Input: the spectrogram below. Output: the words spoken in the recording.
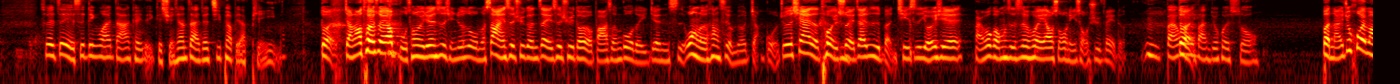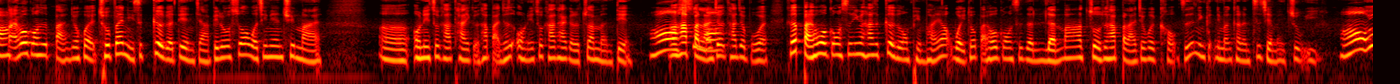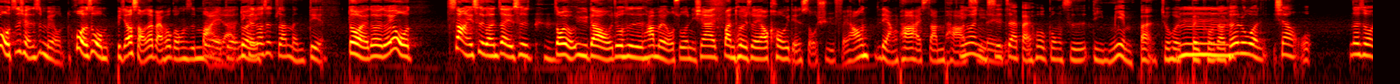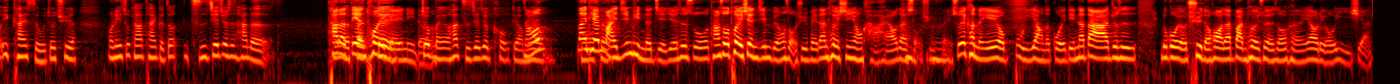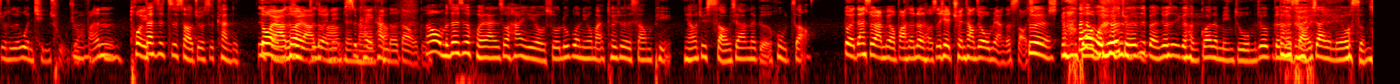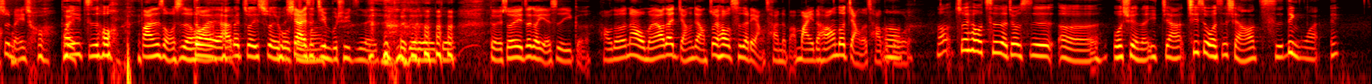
所以这也是另外大家可以的一个选项，再来就机票比较便宜嘛。对，讲到退税，要补充一件事情，就是我们上一次去跟这一次去都有发生过的一件事，忘了上次有没有讲过，就是现在的退税 在日本，其实有一些百货公司是会要收你手续费的，嗯，百货对。公司就会收，本来就会吗？百货公司本来就会，除非你是各个店家，比如说我今天去买。呃，欧尼祖卡泰格，它本来就是 Onizuka Tiger 的专门店，哦那它本来就它就不会。可是百货公司，因为它是各种品牌，要委托百货公司的人帮他做，所以它本来就会扣。只是你你们可能之前没注意，哦，因为我之前是没有，或者是我比较少在百货公司买的，你可能都是专门店。对对对，因为我上一次跟这一次都有遇到，就是他们有说你现在办退税要扣一点手续费，好像两趴还三趴因为你是在百货公司里面办，就会被扣到。嗯可是如果像我那时候一开始我就去了欧尼祖卡泰格，就直接就是他的他的店退给你的，就没有，他直接就扣掉。然后那天服务费买精品的姐姐是说，她说退现金不用手续费，但退信用卡还要再手续嗯费，所以可能也有不一样的规定。那大家就是如果有去的话，在办退税的时候，可能要留意一下，就是问清楚就好。嗯反正嗯退，但是至少就是看的，对啊，对啊，对，你是可以看得到的然。后我们这次回来的时候，他也有说，如果你有买退税的商品，你要去扫一下那个护照。对，但虽然没有发生任何事，而且全场只有我们两个扫，对，但是我就 觉得日本人就是一个很乖的民族，我们就跟着扫一下也没有什么。是没错。万，一之后发生什么事的话，对还被追税或下一次进不去之类的。对对对对，对，所以这个也是一个好的。那我们要再讲讲最后吃的两餐了吧？买的好像都讲的差不多了。然后最后吃的就是呃，我选了一家，其实我是想要吃另外哎。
